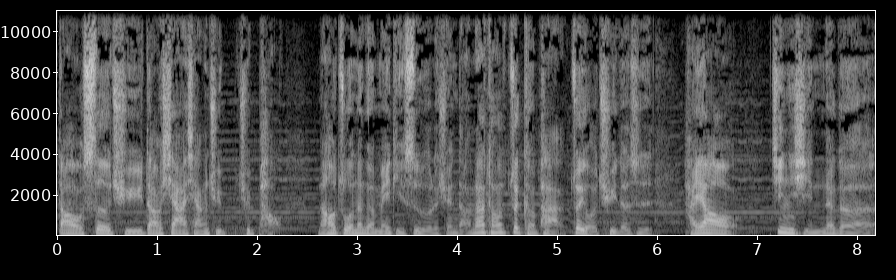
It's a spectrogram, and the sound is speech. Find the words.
到社区、到下乡去去跑，然后做那个媒体视图的宣导。那他最可怕、最有趣的是，还要进行那个，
